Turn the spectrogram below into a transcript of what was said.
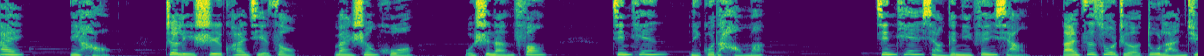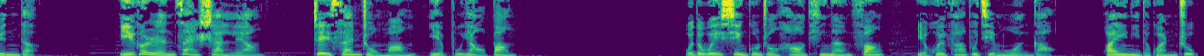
嗨，你好，这里是快节奏慢生活，我是南方。今天你过得好吗？今天想跟你分享来自作者杜兰君的：一个人再善良，这三种忙也不要帮。我的微信公众号“听南方”也会发布节目文稿，欢迎你的关注。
